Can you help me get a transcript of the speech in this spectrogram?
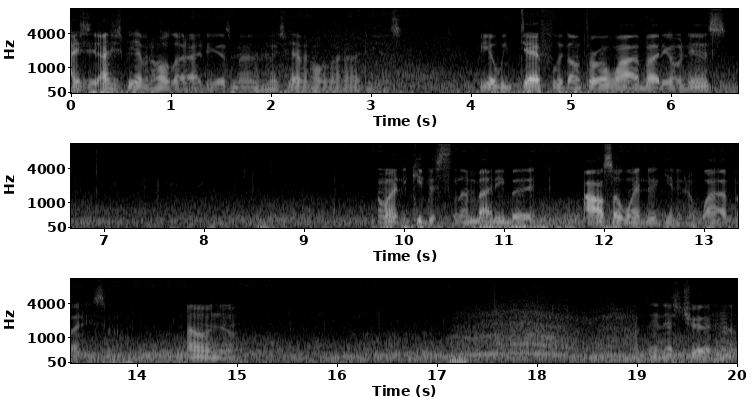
I just I just be having a whole lot of ideas, man. I just be having a whole lot of ideas. But yeah, we definitely gonna throw a wide body on this. I wanted to keep the slim body, but I also wanted to get it a wide body, so I don't know. I think that's true enough.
